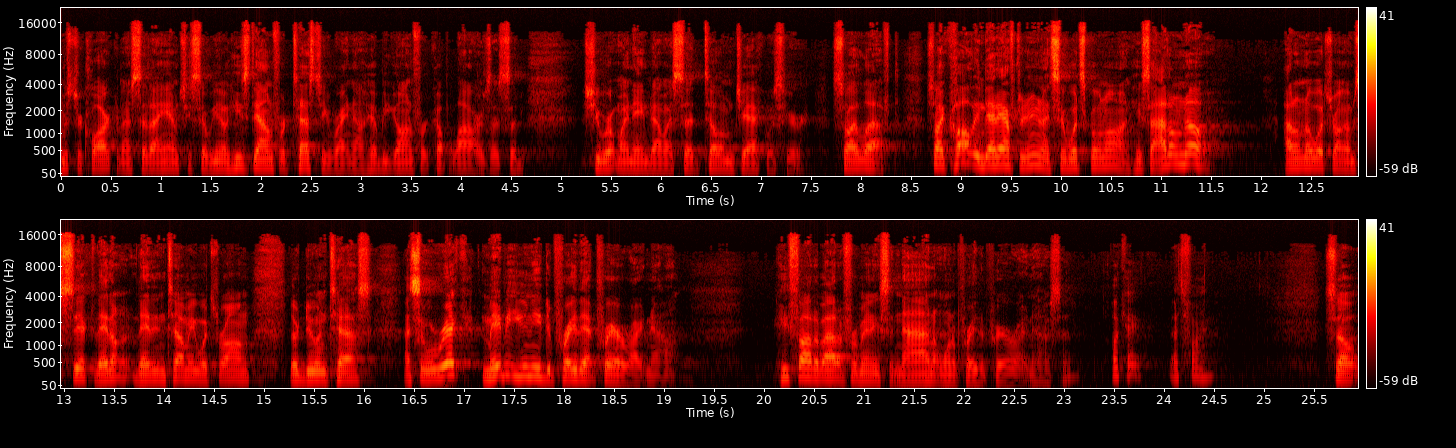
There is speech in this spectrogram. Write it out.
Mr. Clark? And I said, I am. She said, well, You know, he's down for testing right now. He'll be gone for a couple hours. I said, She wrote my name down. I said, Tell him Jack was here. So I left. So I called him that afternoon. I said, What's going on? He said, I don't know. I don't know what's wrong. I'm sick. They, don't, they didn't tell me what's wrong. They're doing tests. I said, Well, Rick, maybe you need to pray that prayer right now. He thought about it for a minute. He said, Nah, I don't want to pray the prayer right now. I said, Okay, that's fine. So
